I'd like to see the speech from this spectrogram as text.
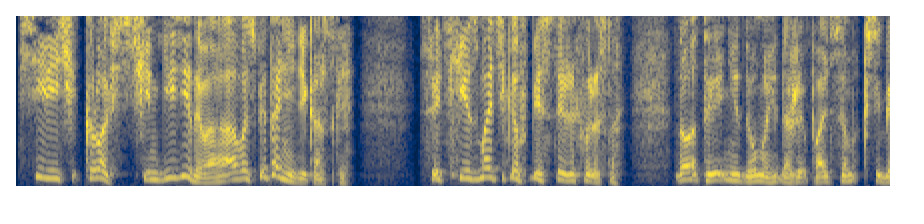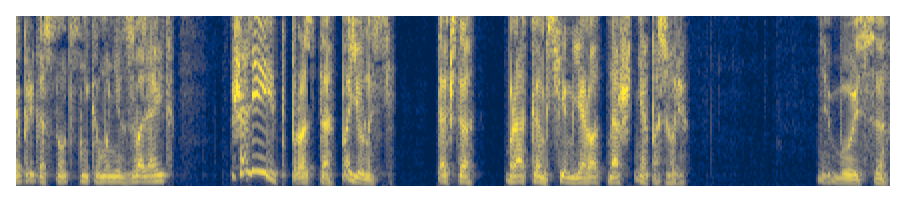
Сирич — кровь с Чингизидова, а воспитание дикарское. Среди хизматиков бесстыжих выросла. Но ты не думай, даже пальцем к себе прикоснуться никому не дозволяет. Жалеет просто по юности. Так что браком сим я род наш не опозорю. — Не бойся.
